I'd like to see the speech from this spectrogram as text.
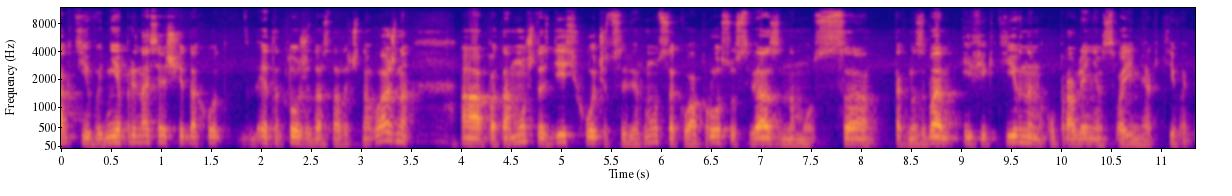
активы, не приносящие доход. Это тоже достаточно важно, а, потому что здесь хочется вернуться к вопросу, связанному с так называемым эффективным управлением своими активами.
